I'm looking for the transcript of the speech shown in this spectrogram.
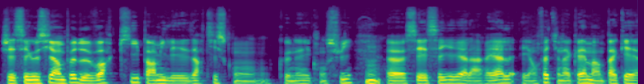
j'ai essayé aussi un peu de voir qui parmi les artistes qu'on connaît et qu'on suit Mm. euh, s'est essayé à la réal. Et en fait, il y en a quand même un paquet.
